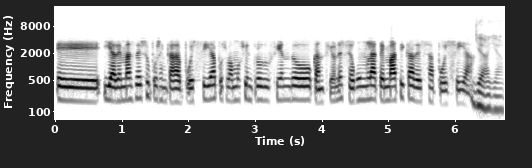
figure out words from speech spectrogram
Eh, y además de eso, pues en cada poesía pues vamos introduciendo canciones según la temática de esa poesía. Ya, ya.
